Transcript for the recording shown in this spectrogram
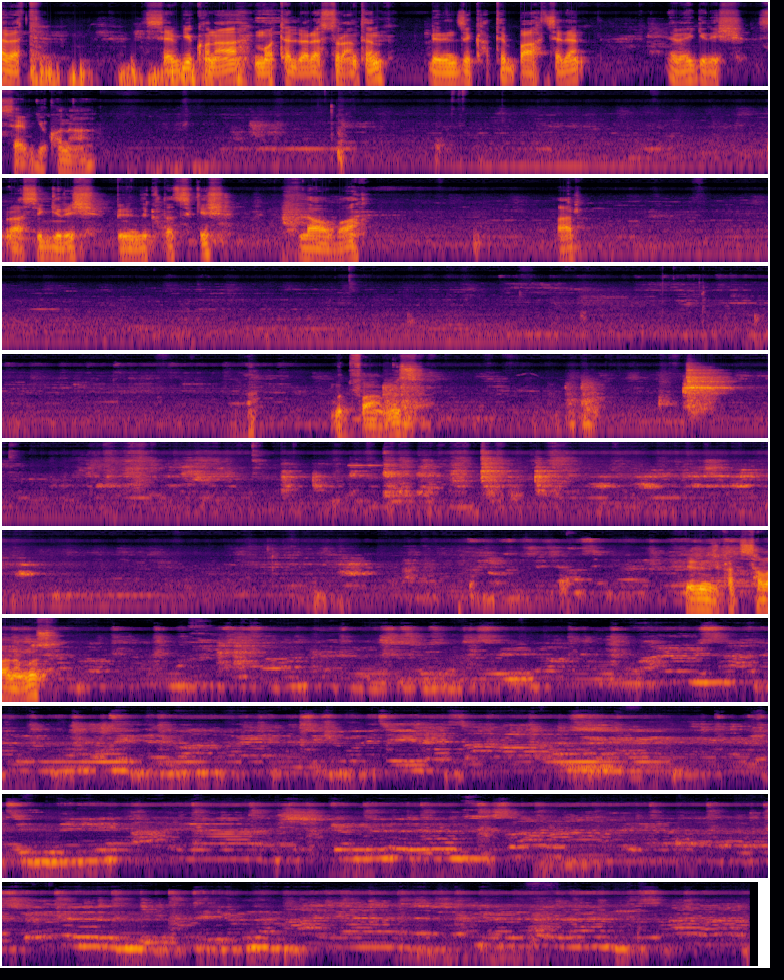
Evet. Sevgi Konağı Motel ve Restorant'ın birinci katı bahçeden eve giriş. Sevgi Konağı. Burası giriş. Birinci kata çıkış. Lavabo var. Mutfağımız. Birinci kat salonumuz.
